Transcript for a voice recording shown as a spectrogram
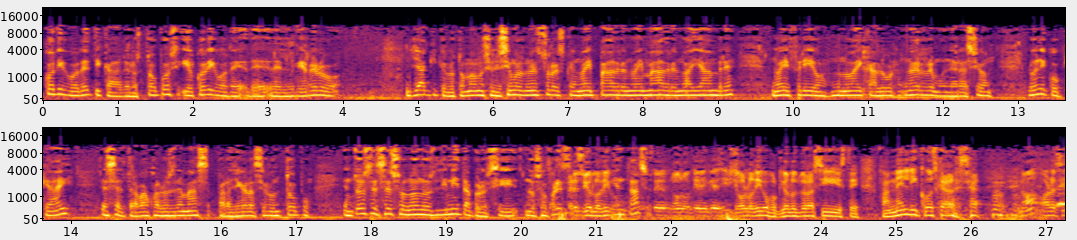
código de ética de los topos y el código de, de- del guerrero Jackie que lo tomamos y lo hicimos nuestro es que no hay padre, no hay madre, no hay hambre, no hay frío, no hay calor, no hay remuneración. Lo único que hay es el trabajo a los demás para llegar a ser un topo. Entonces eso no nos limita, pero si nos ofrece Pero eso yo lo digo. Ustedes no lo tienen que decir. Yo lo digo porque yo los veo así, este, famélicos, cara, o sea, ¿no? Ahora sí.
